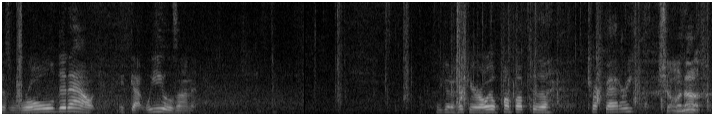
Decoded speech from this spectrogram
Just rolled it out. It's got wheels on it. So you're gonna hook your oil pump up to the truck battery? Sure enough.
